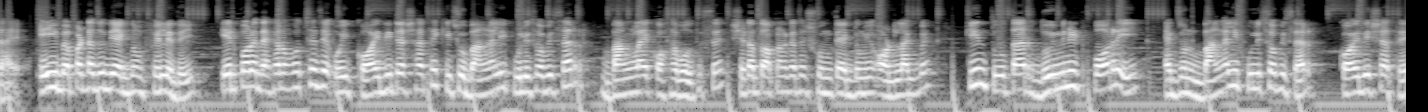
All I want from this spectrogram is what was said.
যায়। এই ব্যাপারটা যদি একদম ফেলে দেই, এরপরে দেখানো হচ্ছে যে ওই কয়েদিটার সাথে কিছু বাঙালি পুলিশ অফিসার বাংলায় কথা বলতেছে। সেটা তো আপনার কাছে শুনতে একদমই অড লাগবে। কিন্তু তার দুই মিনিট পরেই একজন বাঙালি পুলিশ অফিসার কয়েদির সাথে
